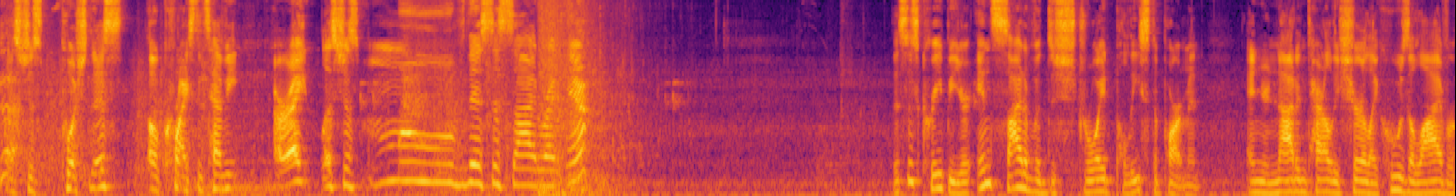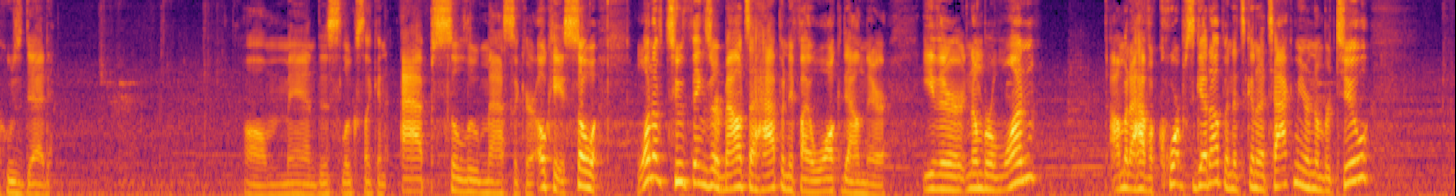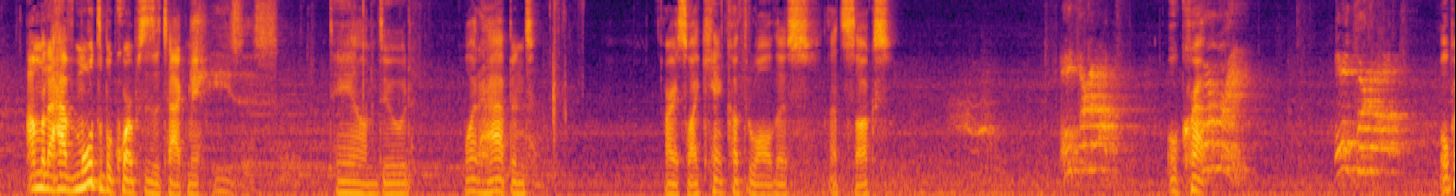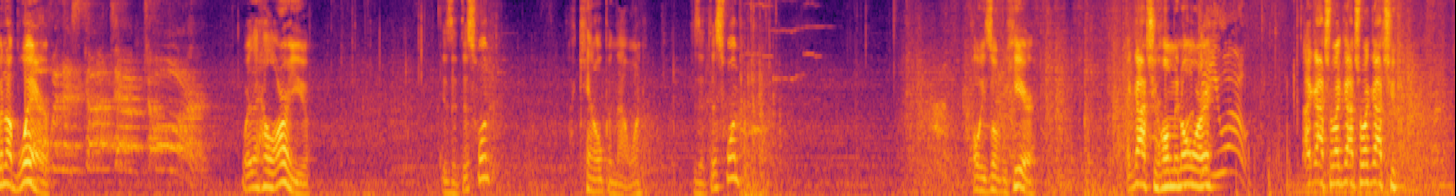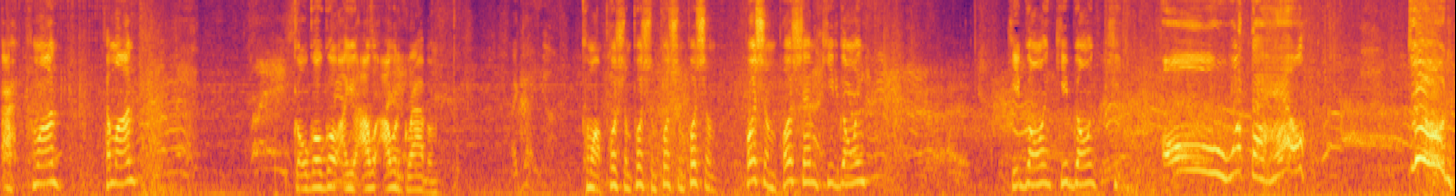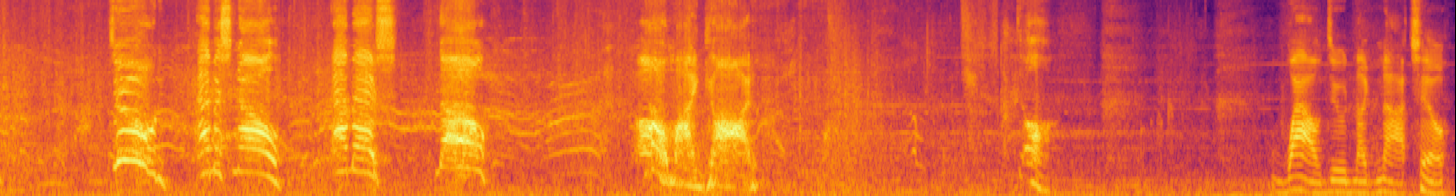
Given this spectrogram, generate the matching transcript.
Let's just push this. Oh, Christ, it's heavy. Alright, let's just move this aside right there. This is creepy. You're inside of a destroyed police department, and you're not entirely sure like who's alive or who's dead. Oh man, this looks like an absolute massacre. Okay, so one of two things are bound to happen if I walk down there. Either number one, I'm gonna have a corpse get up and it's gonna attack me, or number two, I'm gonna have multiple corpses attack me. Jesus. Damn, dude. What happened? Alright, so I can't cut through all this. That sucks. Open up! Oh crap. Hurry! Open up! Open up where? Open this goddamn door! Where the hell are you? Is it this one? I can't open that one. Is it this one? Oh, he's over here. I got you, homie. Don't worry. You. I got you. I got you. I got you. Alright, come on. Come on. Go, go, go. I, I, I would grab him. I got you. Come on, push him, push him, push him, push him. Push him, push him. Keep going. Keep going, keep going. Keep... Oh, what the hell? Dude! Dude! Amish, no! Amish! No! Oh my god! Oh. Wow, dude, like, nah, chill.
